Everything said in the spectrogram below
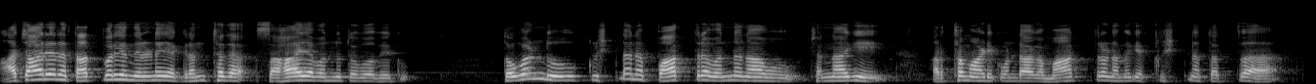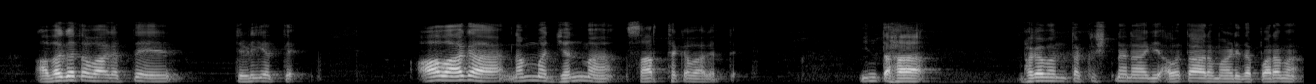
ಆಚಾರ್ಯರ ತಾತ್ಪರ್ಯ ನಿರ್ಣಯ ಗ್ರಂಥದ ಸಹಾಯವನ್ನು ತಗೋಬೇಕು. ತಗೊಂಡು ಕೃಷ್ಣನ ಪಾತ್ರವನ್ನು ನಾವು ಚೆನ್ನಾಗಿ ಅರ್ಥ ಮಾಡಿಕೊಂಡಾಗ ಮಾತ್ರ ನಮಗೆ ಕೃಷ್ಣ ತತ್ವ ಅವಗತವಾಗತ್ತೆ, ತಿಳಿಯತ್ತೆ. ಆವಾಗ ನಮ್ಮ ಜನ್ಮ ಸಾರ್ಥಕವಾಗತ್ತೆ. ಇಂತಹ ಭಗವಂತ ಕೃಷ್ಣನಾಗಿ ಅವತಾರ ಮಾಡಿದ ಪರಮ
